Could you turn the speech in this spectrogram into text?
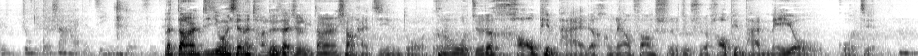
还是中国上海的基因多？现在？那当然，因为现在团队在这里，当然上海基因多。可能我觉得好品牌的衡量方式就是好品牌没有国界。嗯，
